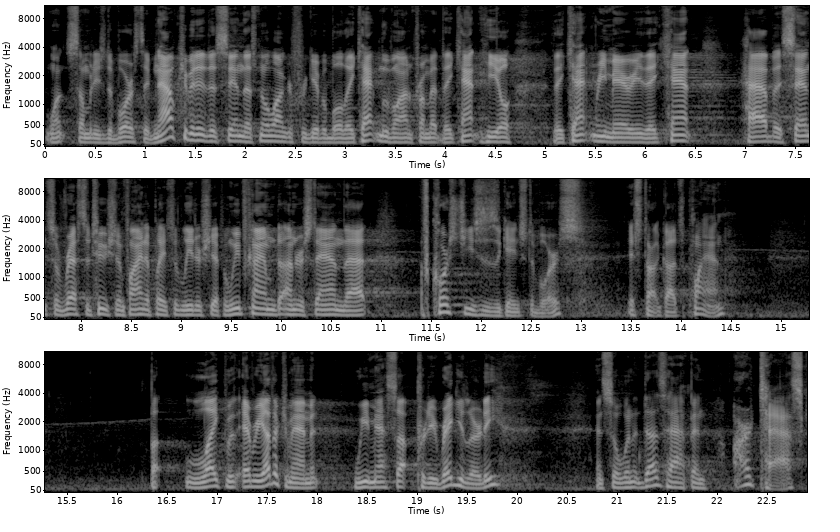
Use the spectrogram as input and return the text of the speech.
once somebody's divorced, they've now committed a sin that's no longer forgivable. They can't move on from it. They can't heal. They can't remarry. They can't have a sense of restitution and find a place of leadership. And we've come to understand that, of course, Jesus is against divorce. It's not God's plan. But like with every other commandment, we mess up pretty regularly. And so when it does happen, our task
